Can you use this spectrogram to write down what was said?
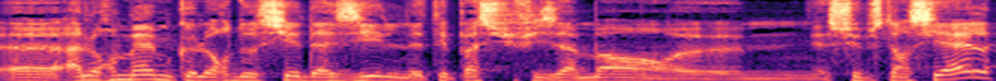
euh, alors même que leur dossier d'asile n'était pas suffisamment euh, substantiel,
